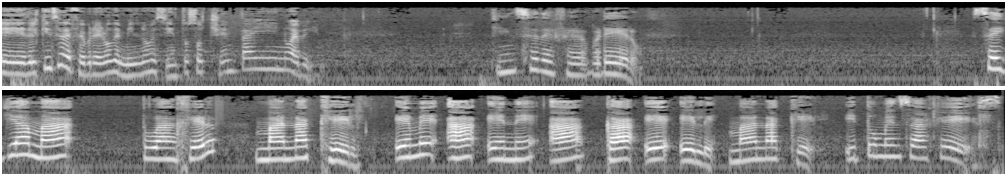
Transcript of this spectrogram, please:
eh, del 15 de febrero de 1989. 15 de febrero. Se llama tu ángel Manakel. M-A-N-A-K-E-L. Manakel. Y tu mensaje es.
